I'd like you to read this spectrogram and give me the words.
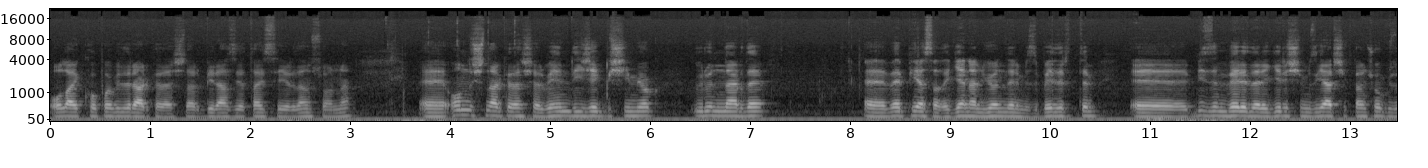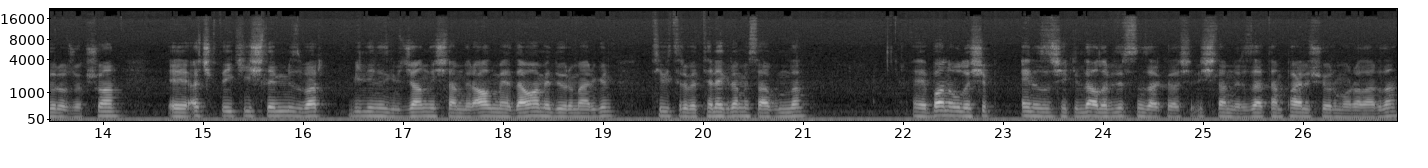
olay kopabilir arkadaşlar. Biraz yatay seyirden sonra. Ee, onun dışında arkadaşlar benim diyecek bir şeyim yok. Ürünlerde e, ve piyasada genel yönlerimizi belirttim. E, bizim verilere girişimiz gerçekten çok güzel olacak. Şu an e, açıkta iki işlemimiz var. Bildiğiniz gibi canlı işlemleri almaya devam ediyorum her gün. Twitter ve Telegram hesabımdan e, bana ulaşıp en hızlı şekilde alabilirsiniz arkadaşlar. İşlemleri zaten paylaşıyorum oralardan.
